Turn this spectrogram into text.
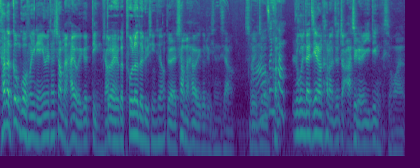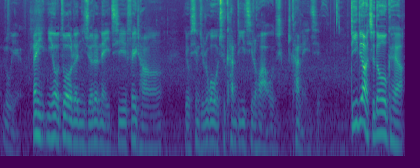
它的更过分一点，因为它上面还有一个顶上，对，有个托勒的旅行箱，对，上面还有一个旅行箱，所以就很。如果你在街上看到，就啊，这个人一定喜欢露营。那你你有做的？你觉得哪一期非常有兴趣？如果我去看第一期的话，我去看哪一期？第一、第二期都 OK 啊。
